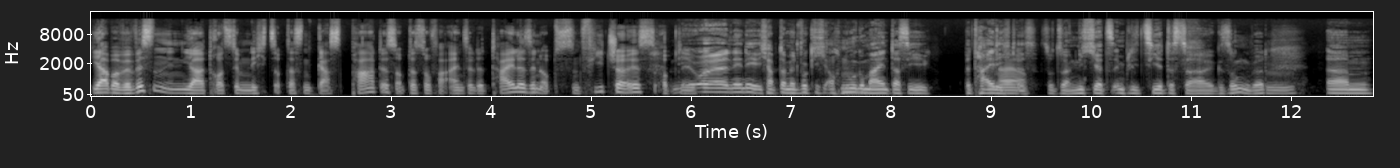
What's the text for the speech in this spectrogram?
ja, aber wir wissen ja trotzdem nichts, ob das ein Gastpart ist, ob das so vereinzelte Teile sind, ob das ein Feature ist. Ob die nee, nee, nee. ich habe damit wirklich auch nur gemeint, dass sie beteiligt ja, ja. ist, sozusagen. Nicht jetzt impliziert, dass da gesungen wird. Mhm. Ähm,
